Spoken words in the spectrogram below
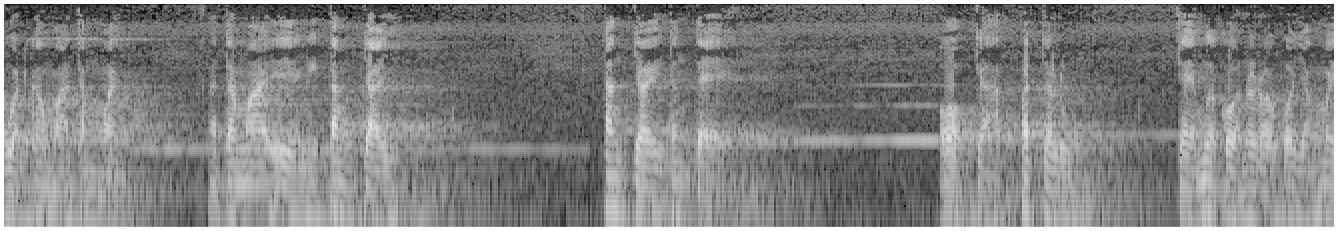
บวชเข้ามาทำไมอาตมาเองนี่ตั้งใจ ตั้งใจตั้งแต่ ออกจากพัทลุง แต่เมื่อก่อนเราก็ยังไม่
